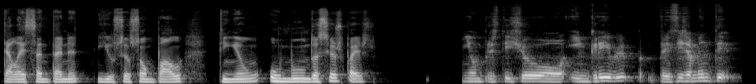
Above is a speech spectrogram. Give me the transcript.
Tele Santana e o seu São Paulo tinham o mundo a seus pés. Tinha um prestígio incrível, precisamente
